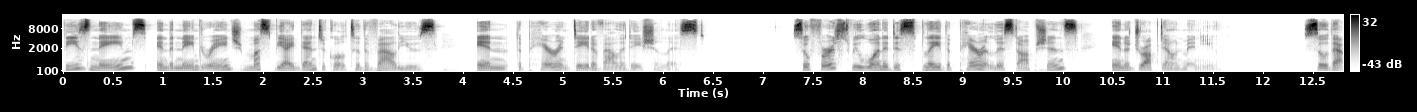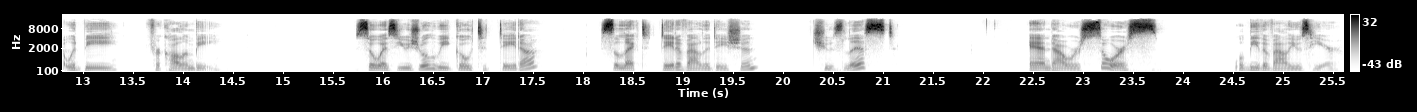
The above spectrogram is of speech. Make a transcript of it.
These names in the named range must be identical to the values in the parent data validation list. So first we'll want to display the parent list options in a drop-down menu. So that would be for column B. So as usual, we go to Data, select Data Validation, choose List, and our source will be the values here.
